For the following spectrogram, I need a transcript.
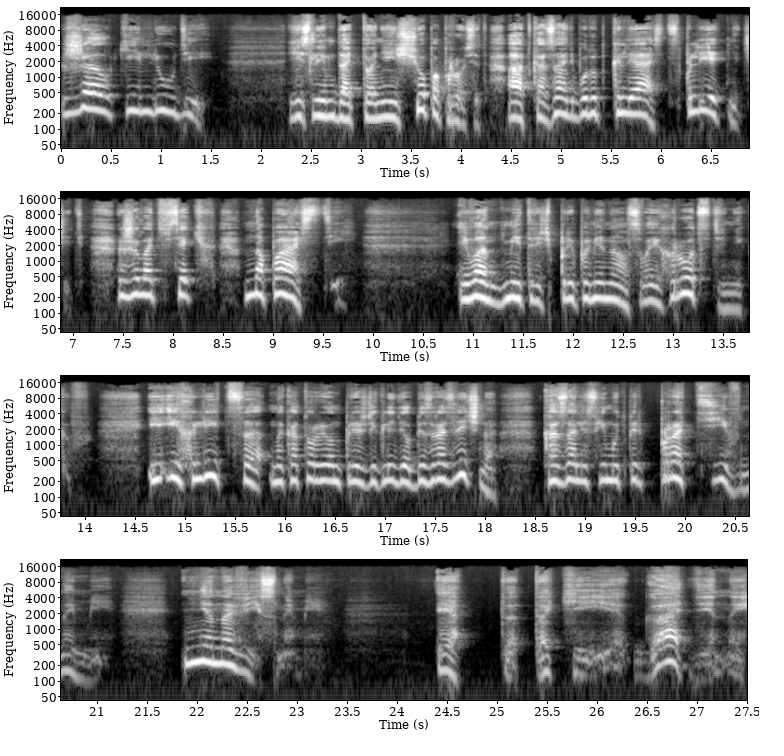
жалкие люди. Если им дать, то они еще попросят, а отказать будут клясть, сплетничать, желать всяких напастей. Иван Дмитриевич припоминал своих родственников – и их лица, на которые он прежде глядел безразлично, казались ему теперь противными, ненавистными. «Это такие гадины!»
